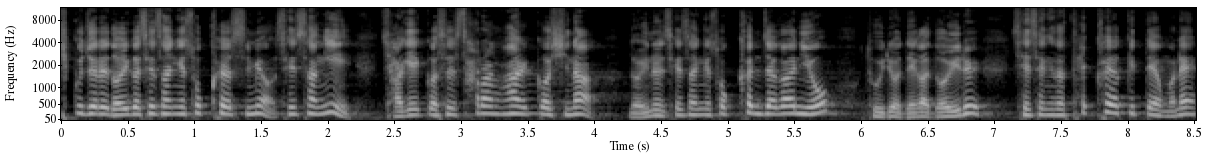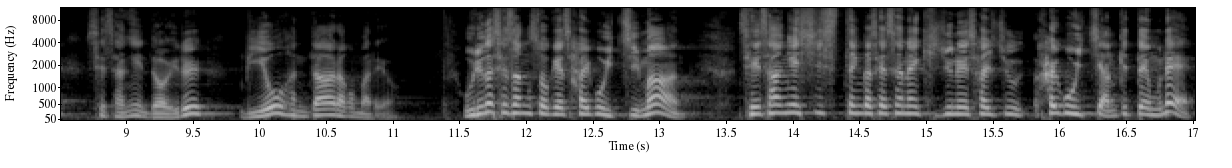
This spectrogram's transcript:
19절에 너희가 세상에 속하였으며 세상이 자기의 것을 사랑할 것이나 너희는 세상에 속한 자가 아니요 도리어 내가 너희를 세상에서 택하였기 때문에 세상이 너희를 미워한다라고 말해요. 우리가 세상 속에 살고 있지만 세상의 시스템과 세상의 기준에 살주, 살고 있지 않기 때문에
